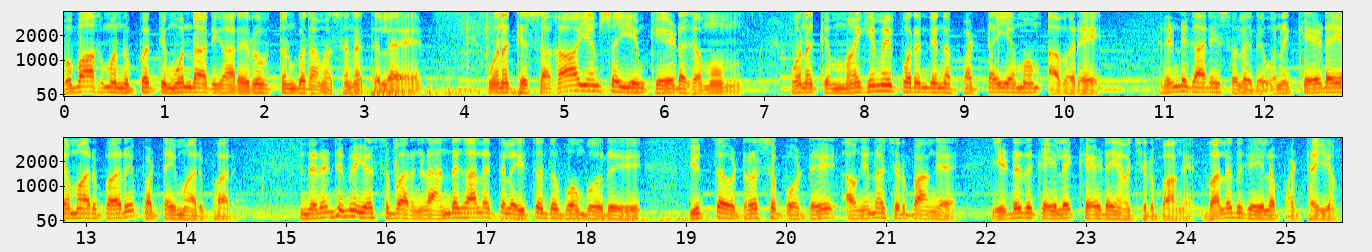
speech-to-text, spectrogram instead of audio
உபாகமம் முப்பத்தி மூன்றாம் அதிகாரம் இருபத்தொன்பதாம் வசனத்தில் உனக்கு சகாயம் செய்யும் கேடகமும் உனக்கு மகிமை பொருந்தின பட்டயமும் அவரே. ரெண்டு காரியம் சொல்லுது. உனக்கு கேடயமாக இருப்பார் பட்டயமாக இருப்பார். இந்த ரெண்டுமே யோசிச்சு பாருங்களேன். அந்த காலத்தில் யுத்தத்துக்கு போகும்போது யுத்த ட்ரெஸ்ஸை போட்டு அவங்க என்ன வச்சுருப்பாங்க? இடது கையில் கேடயம் வச்சுருப்பாங்க. வலது கையில் பட்டயம்.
